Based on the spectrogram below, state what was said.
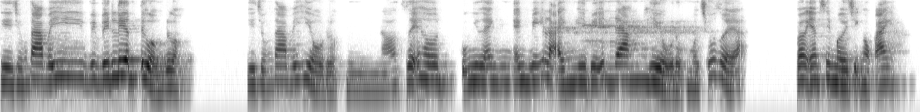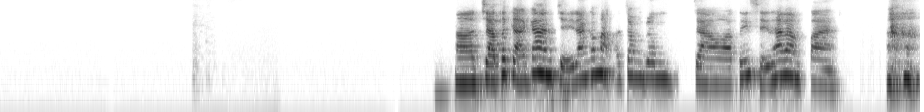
thì chúng ta mới, mới, mới liên tưởng được thì chúng ta mới hiểu được nó dễ hơn. Cũng như anh anh Vĩ là anh Nghi Vĩ đang hiểu được một chút rồi ạ. Vâng em xin mời chị Ngọc Anh. À, chào tất cả các anh chị đang có mặt ở trong room. Chào uh, tiến sĩ Thái Lan Toàn.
